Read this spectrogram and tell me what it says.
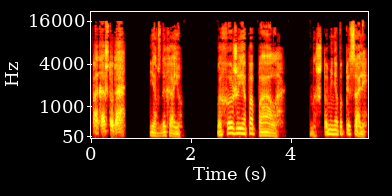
«Пока что да». Я вздыхаю. «Похоже, я попал. На что меня подписали?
